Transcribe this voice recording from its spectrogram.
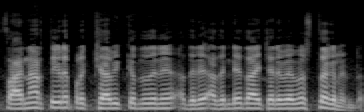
സ്ഥാനാർത്ഥികളെ പ്രഖ്യാപിക്കുന്നതിന് അതിന് അതിന്റെതായ ചില വ്യവസ്ഥകളുണ്ട്.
